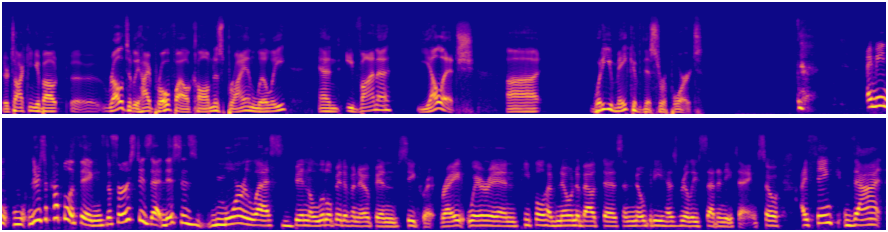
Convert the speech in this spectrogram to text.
They're talking about uh, relatively high profile columnist Brian Lilley and Ivana Yelich. Uh, what do you make of this report? I mean, there's a couple of things. The first is that this has more or less been a little bit of an open secret, right? Wherein people have known about this and nobody has really said anything. So I think that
